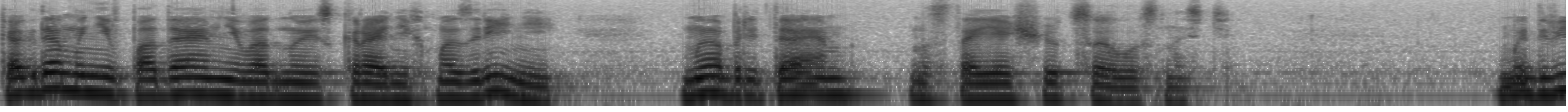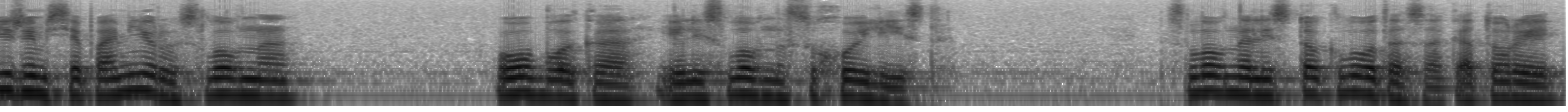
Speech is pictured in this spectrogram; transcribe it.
Когда мы не впадаем ни в одно из крайних мозрений – мы обретаем настоящую целостность. Мы движемся по миру, словно облако или словно сухой лист, словно листок лотоса, который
